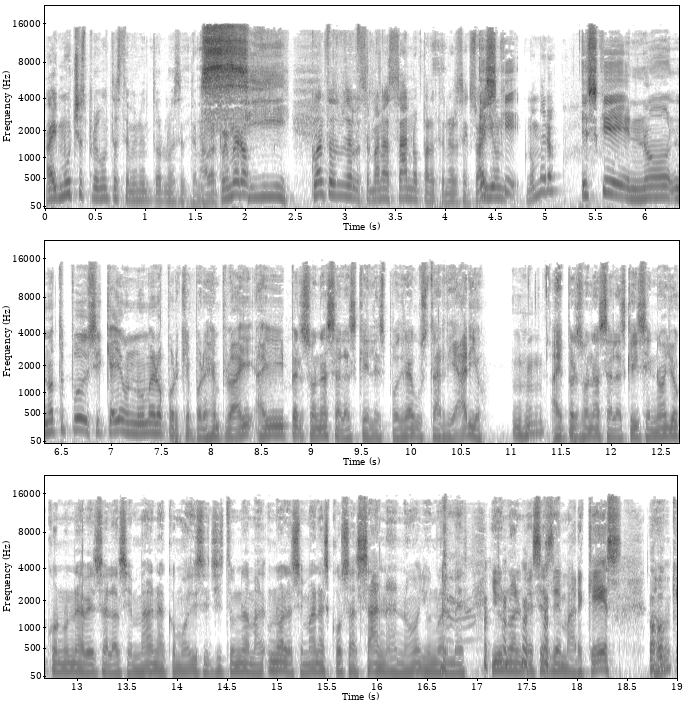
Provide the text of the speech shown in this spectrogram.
Hay muchas preguntas también en torno a ese tema. A ver, primero, Sí, ¿cuántas veces a la semana es sano para tener sexo? ¿Hay Es un que- número? es que no, no te puedo decir que haya un número porque, por ejemplo, hay, hay personas a las que les podría gustar diario. Hay personas a las que dicen, no, yo con una vez a la semana, como dice el chiste, una, uno a la semana es cosa sana, ¿no? Y uno al mes, y uno al mes es de marqués. Ok.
